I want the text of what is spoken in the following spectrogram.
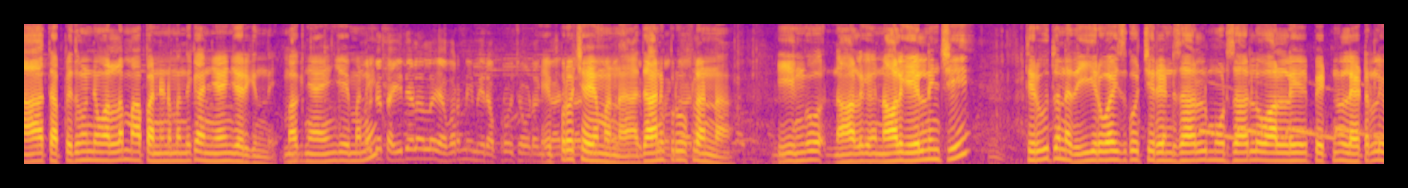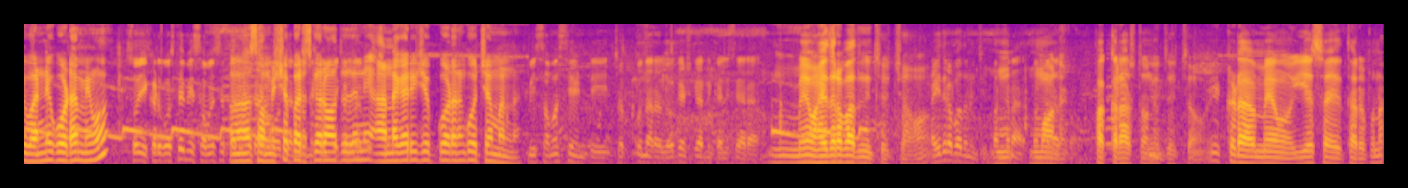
ఆ తప్పిదం వల్ల మా పన్నెండు మందికి అన్యాయం జరిగింది. మాకు న్యాయం చేయమని అప్రోచ్ చేయమన్నా. దానికి ప్రూఫ్లు అన్న ఈ ఇంకో నాలుగు నాలుగేళ్ళ నుంచి తిరుగుతున్నది. ఈ వయసుకి వచ్చి రెండు సార్లు మూడు సార్లు వాళ్ళు పెట్టిన లెటర్లు ఇవన్నీ కూడా మేము సో ఇక్కడికి వస్తే మీ సమస్య ఆ, పరిష్కారం సమస్య అవుతుందని పరిష్కారం అవుతుందని అన్నగారికి చెప్పుకోవడానికి వచ్చామన్నా. మీ సమస్య ఏంటి? చెప్పుకున్నారా? లోకేష్ గారిని కలిసారా మేము హైదరాబాద్ నుంచి వచ్చాము. హైదరాబాద్ నుంచి పక్క రాష్ట్రం నుంచి. వచ్చాము. ఇక్కడ మేము ఈఎస్ఐ తరఫున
